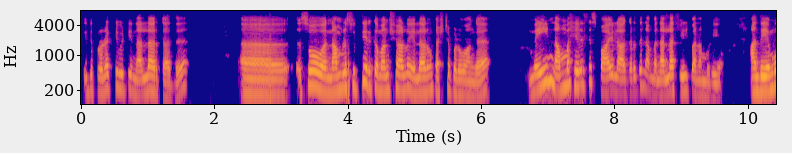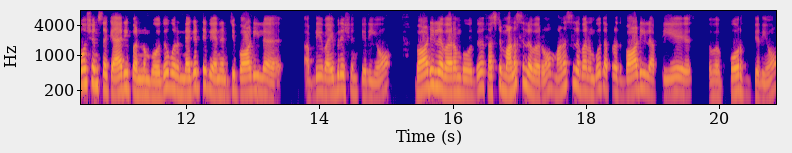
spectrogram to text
இது ப்ரொடக்டிவிட்டி நல்லா இருக்காது. ஸோ நம்மளை சுத்தி இருக்க மனுஷாலும் எல்லாரும் கஷ்டப்படுவாங்க. மெயின் நம்ம ஹெல்த் ஸ்பாயில் ஆகுறது நம்ம நல்லா ஃபீல் பண்ண முடியும். அந்த எமோஷன்ஸை கேரி பண்ணும்போது ஒரு நெகட்டிவ் எனர்ஜி பாடியில அப்படியே வைப்ரேஷன் தெரியும். பாடியில வரும்போது ஃபர்ஸ்ட் மனசுல வரும். மனசுல வரும்போது அப்புறம் அது பாடியில அப்படியே போறது தெரியும்.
